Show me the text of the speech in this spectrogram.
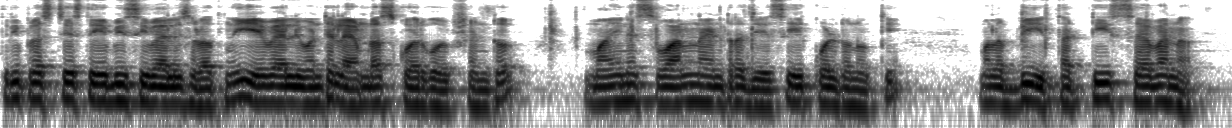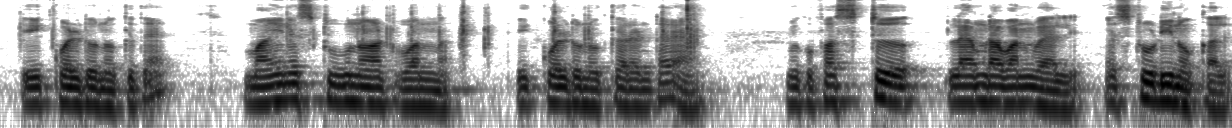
త్రీ ప్రెస్ చేస్తే ఏబీసీ వాల్యూస్ అవుతుంది. ఏ వాల్యూ అంటే lambda square coefficient. Minus one enter చేసి ఈక్వల్ టు నొక్కి మళ్ళీ B thirty seven equal to నొక్కితే minus two nought one equal to నొక్కారంటే మీకు first lambda one value S to D నొక్కాలి.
